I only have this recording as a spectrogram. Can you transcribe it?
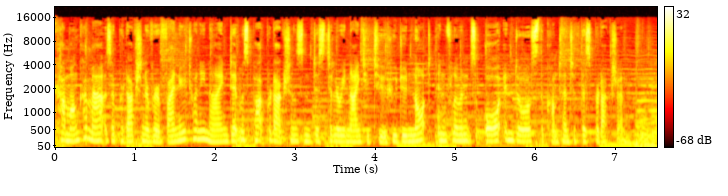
Come On, Come Out is a production of Refinery 29, Ditmas Park Productions, and Distillery 92, who do not influence or endorse the content of this production.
